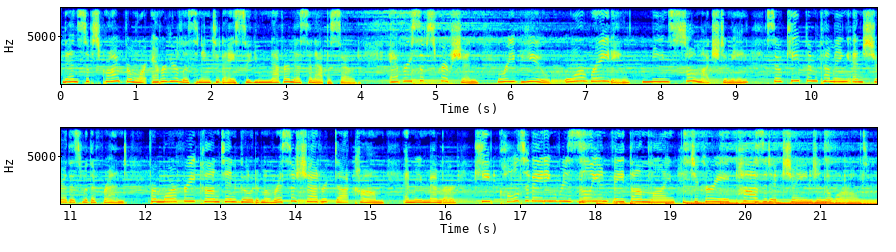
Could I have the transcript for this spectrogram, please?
then subscribe from wherever you're listening today so you never miss an episode. Every subscription, review, or rating means so much to me, so keep them coming and share this with a friend. For more free content, go to marisashadrick.com. And remember, keep cultivating resilient faith online to create positive change in the world.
